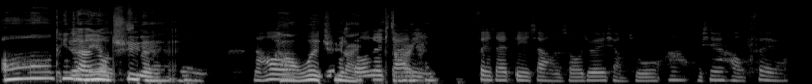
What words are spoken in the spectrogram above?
哦，听起来很有趣哎。嗯，然后好，我也去来在家里。废在地上的时候，就会想说啊，我现在好废哦。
